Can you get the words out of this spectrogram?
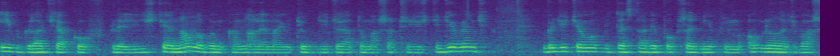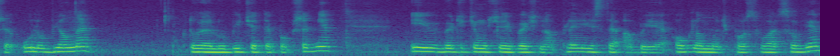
i wgrać jako w playliście na nowym kanale na YouTube DJ Tomasza 39. Będziecie mogli te stare poprzednie filmy oglądać, wasze ulubione, które lubicie te poprzednie i będziecie musieli wejść na playlistę, aby je oglądać, posłuchać sobie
